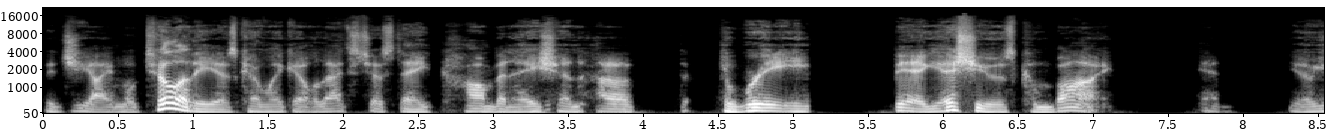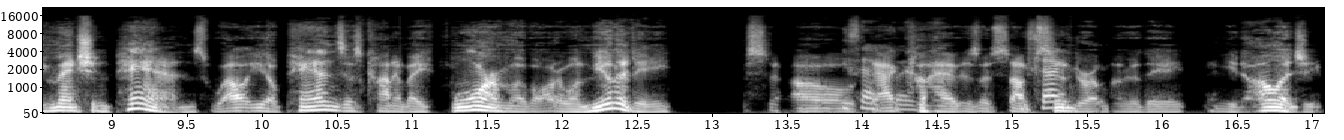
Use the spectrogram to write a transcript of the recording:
the GI motility is kind of like, oh, that's just a combination of three big issues combined. And, you know, you mentioned PANS. Well, you know, PANS is kind of a form of autoimmunity. So exactly. that kind of is a sub syndrome exactly. under the immunology.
